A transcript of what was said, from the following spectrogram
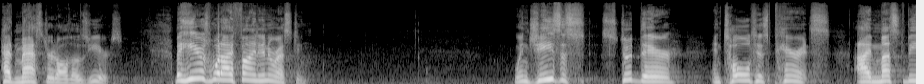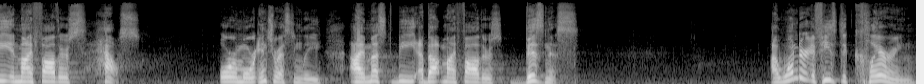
had mastered all those years. But here's what I find interesting. When Jesus stood there and told his parents, I must be in my father's house, or more interestingly, I must be about my father's business I wonder if he's declaring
